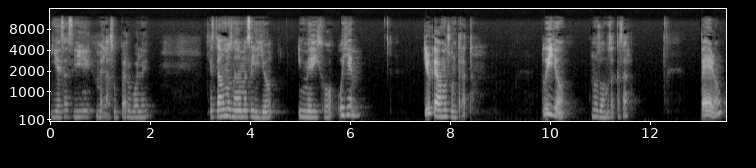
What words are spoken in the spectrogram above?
y es así, me la supervolé estábamos nada más él y yo, y me dijo, oye, quiero que hagamos un trato. Tú y yo nos vamos a casar. Pero,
